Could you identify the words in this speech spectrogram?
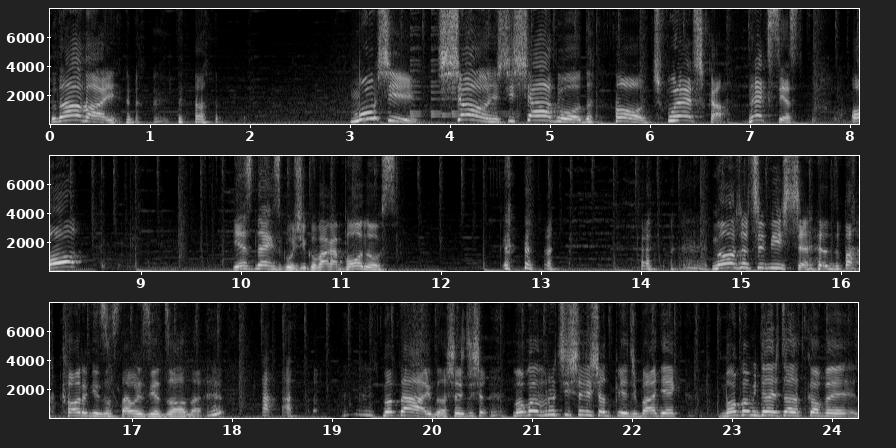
No dawaj! Musi siąść i siadło. O, czwóreczka. Next jest. O! Jest next guzik, uwaga, bonus. No rzeczywiście, dwa korni zostały zjedzone. No tak, no 60. Mogło wrócić 65 baniek. Mogło mi dodać dodatkowy,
